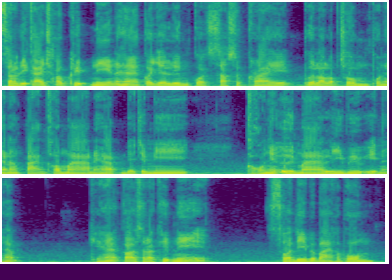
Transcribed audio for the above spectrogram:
สำหรับที่ใครชอบคลิปนี้นะฮะ ก็อย่าลืมกด Subscribe เพื่อเรารับชมผลงานต่างๆเข้ามานะครับ เดี๋ยวจะมีของอย่างอื่นมารีวิวอีกนะครับ โอเคฮะ ก็สำหรับคลิปนี้ สวัสดี บ๊ายบายครับผม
